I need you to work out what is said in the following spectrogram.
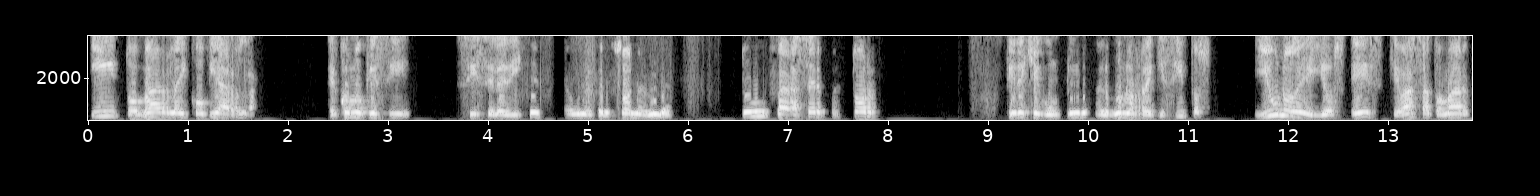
y tomarla y copiarla. Es como que si, si se le dijese a una persona, mira, tú para ser pastor tienes que cumplir algunos requisitos y uno de ellos es que vas a tomar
